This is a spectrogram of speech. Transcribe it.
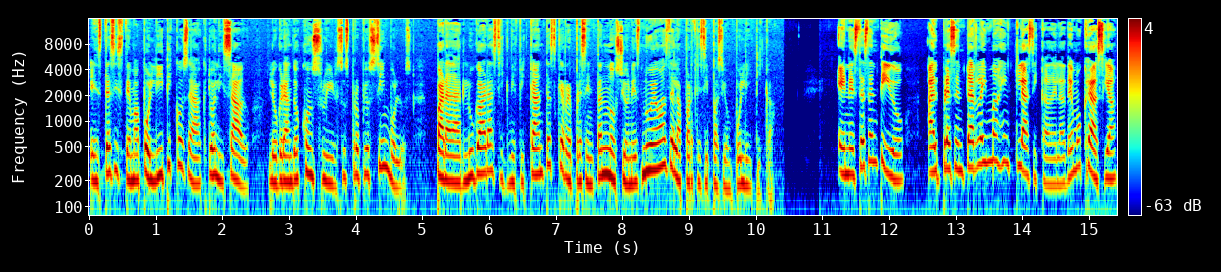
Este sistema político se ha actualizado, logrando construir sus propios símbolos, para dar lugar a significantes que representan nociones nuevas de la participación política. En este sentido, al presentar la imagen clásica de la democracia,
